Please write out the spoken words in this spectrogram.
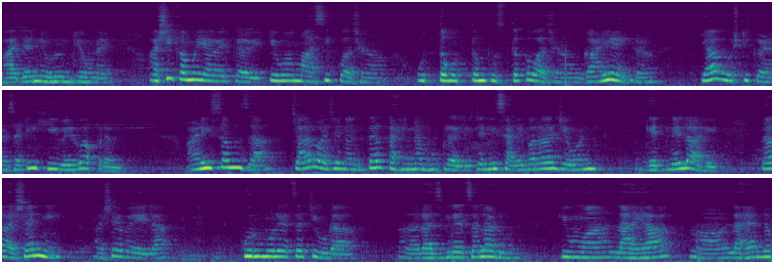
भाज्या निवडून ठेवणे अशी कामं यावेळेत करावी. किंवा मासिक वाचणं उत्तम उत्तम पुस्तकं वाचणं गाणी ऐकणं या गोष्टी करण्यासाठी ही वेळ वापरावी. आणि समजा चार वाजेनंतर काहींना भूक लागली ज्यांनी साडेबाराला जेवण घेतलेलं आहे तर अशांनी अशा वेळेला कुरमुऱ्याचा चिवडा राजगिऱ्याचा लाडू किंवा लाह्या लाह्यांना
